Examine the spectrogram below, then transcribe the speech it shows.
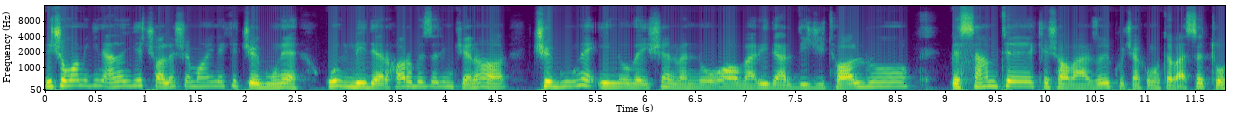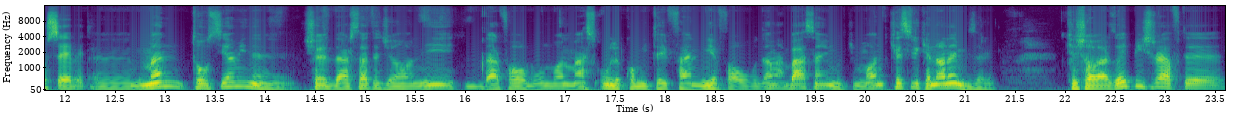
یعنی شما میگین الان یه چالش ما اینه که چگونه اون لیدرها رو بذاریم کنار؟ چگونه اینویشن و نوآوری در دیجیتال رو به سمت کشاورزای کوچک و متوسط توسعه بدیم. من توصیم اینه چه در سطح جهانی در فاو به عنوان مسئول کمیته فنی فاو بودم بحث این بود که ما کسی رو کنار نمی‌گذاریم. کشاورزای پیشرفته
